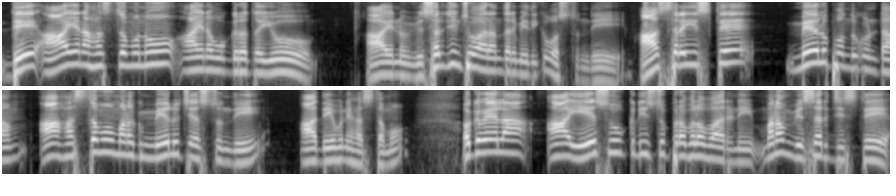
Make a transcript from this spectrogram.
దే ఆయన హస్తమును ఆయన ఉగ్రతయు ఆయన్ను విసర్జించు వారందరి మీదకి వస్తుంది. ఆశ్రయిస్తే మేలు పొందుకుంటాం. ఆ హస్తము మనకు మేలు చేస్తుంది. ఆ దేవుని హస్తము. ఒకవేళ ఆ యేసు క్రీస్తు ప్రభుల వారిని మనం విసర్జిస్తే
